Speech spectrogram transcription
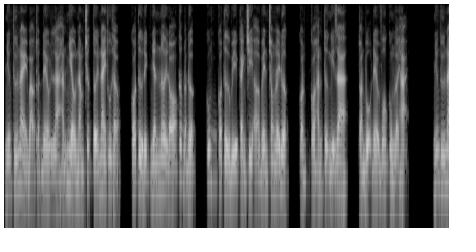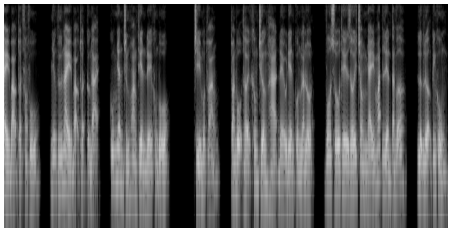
những thứ này bảo thuật đều là hắn nhiều năm trước tới nay thu thập, có từ địch nhân nơi đó cướp đoạt được, cũng có từ bí cảnh chi ở bên trong lấy được, còn có hắn tự nghĩ ra, toàn bộ đều vô cùng lợi hại. Những thứ này bảo thuật phong phú, những thứ này bảo thuật cường đại, cũng nhân chứng hoang thiên đế khủng bố. Chỉ một thoáng, toàn bộ thời không trường hạ đều điên cuồng lan lộn, vô số thế giới trong nháy mắt liền tan vỡ, lực lượng kinh khủng,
